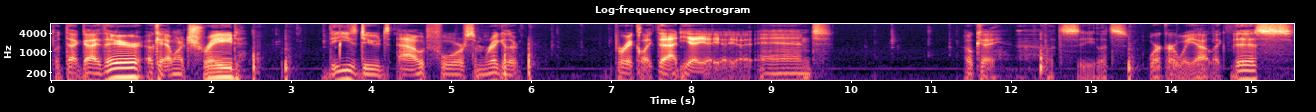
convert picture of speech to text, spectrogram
Put that guy there. Okay, I want to trade these dudes out for some regular brick like that. Yeah, yeah, yeah, yeah. And okay, let's see. Let's work our way out like this.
